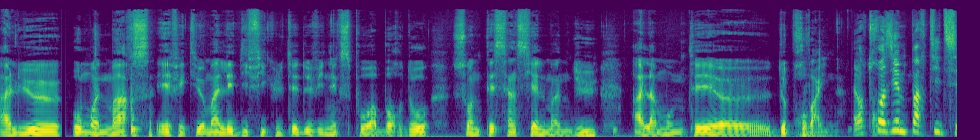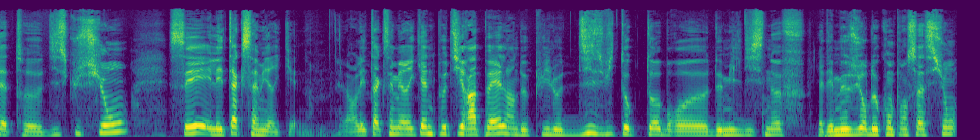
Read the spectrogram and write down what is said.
a lieu au mois de mars et effectivement les difficultés de Vinexpo à Bordeaux sont essentiellement dues à la montée euh, de Provine. Alors troisième partie de cette euh, discussion, c'est les taxes américaines. Alors les taxes américaines, petit rappel, hein, depuis le 18 octobre 2019, il y a des mesures de compensation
